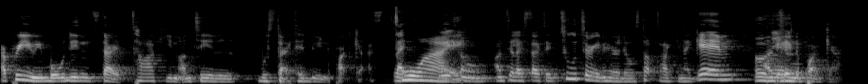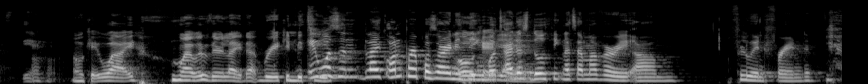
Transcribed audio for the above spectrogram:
at pre but we didn't start talking until we started doing the podcast. Like, Why? Wait, no, until I started tutoring her, they would stop talking again okay. until the podcast. Yeah. Uh-huh. Okay, why? Why was there like that break in between? It wasn't like on purpose or anything, okay, but yeah, I just yeah. don't think that I'm a very um fluent friend.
